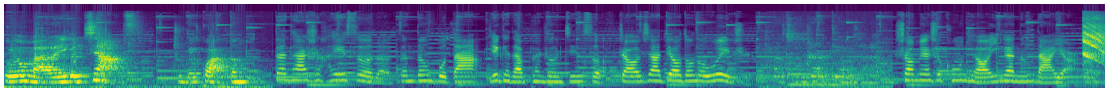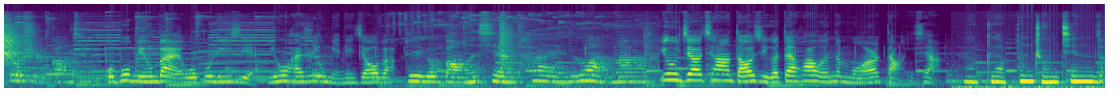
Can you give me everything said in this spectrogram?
我又买了一个架子，准备挂灯，但它是黑色的，跟灯不搭，也给它喷成金色。找一下吊灯的位置，它从这儿掉下来。上面是空调，应该能打眼儿。就是钢筋，我不明白，我不理解，以后还是用缅定胶吧。这个绑的线太乱啦，用胶枪捣几个带花纹的膜挡一下，然后给它喷成金的，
